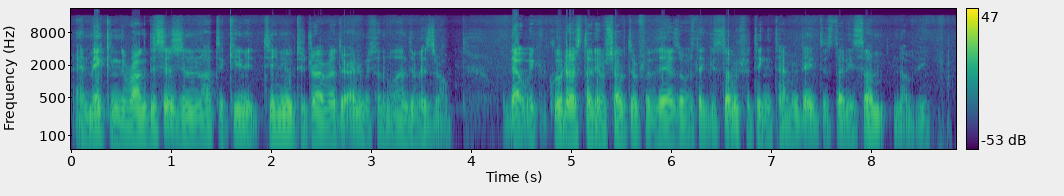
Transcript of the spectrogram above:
and making the wrong decision and not to continue to drive out their enemies from the land of Israel. With that, we conclude our study of Shabbat for the day. As always, thank you so much for taking time of to study some Navi.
